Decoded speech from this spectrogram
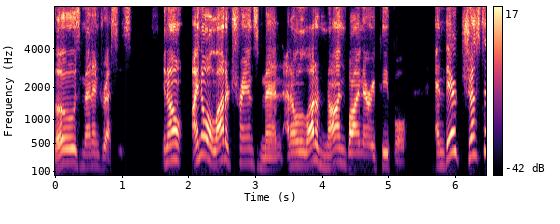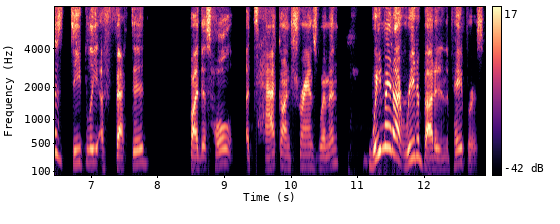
those men in dresses. You know i know a lot of trans men i know a lot of non-binary people and they're just as deeply affected by this whole attack on trans women, we may not read about it in the papers,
